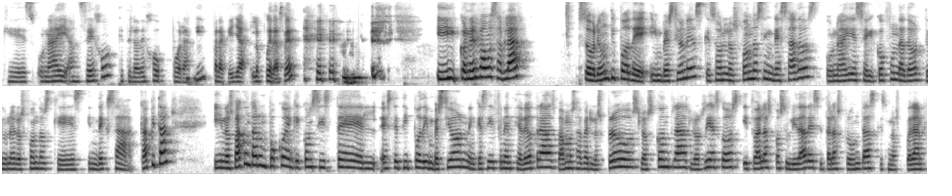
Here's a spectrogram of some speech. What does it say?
que es Unai Ansejo, que te lo dejo por aquí para que ya lo puedas ver. y con él vamos a hablar sobre un tipo de inversiones que son los fondos indexados. Unai es el cofundador de uno de los fondos que es Indexa Capital y nos va a contar un poco en qué consiste este tipo de inversión, en qué se diferencia de otras. Vamos a ver los pros, los contras, los riesgos y todas las posibilidades y todas las preguntas que se nos puedan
